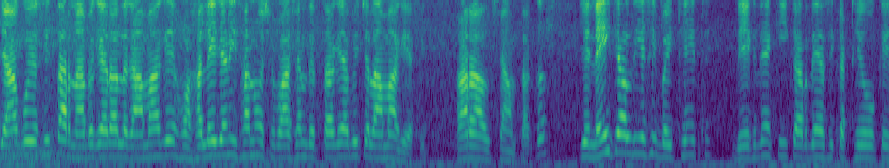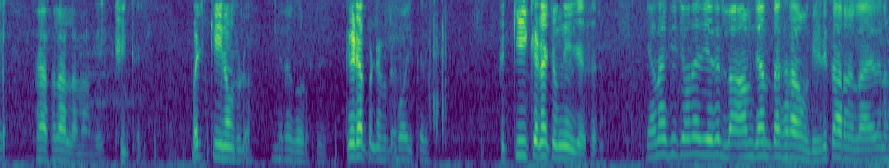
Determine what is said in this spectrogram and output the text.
ਜਾਂ ਕੋਈ ਅਸੀਂ ਧਰਨਾ ਵਗੈਰਾ ਲਗਾਵਾਂਗੇ ਹੁਣ ਹਲੇ ਜਾਨੀ ਸਾਨੂੰ ਆਸ਼ਵਾਸਨ ਦਿੱਤਾ ਗਿਆ ਵੀ ਚਲਾਵਾਂਗੇ ਅਸੀਂ ਹਰ ਹਾਲ ਸ਼ਾਮ ਤੱਕ। ਜੇ ਨਹੀਂ ਚੱਲਦੀ ਅਸੀਂ ਬੈਠੇ ਇੱਥੇ ਦੇਖਦੇ ਹਾਂ ਕੀ ਕਰਦੇ ਹਾਂ ਅਸੀਂ ਇਕੱਠੇ ਹੋ ਕੇ ਫੈਸਲਾ ਲਵਾਂਗੇ। ਠੀਕ ਹੈ ਜੀ। ਬਾਈ ਕੀ ਨਾਮ ਤੁਹਾਡਾ? ਮੇਰਾ ਗੁਰਪ੍ਰੀਤ। ਕਿਹੜਾ ਪਿੰਡ ਤੁਹਾਡਾ? ਬੋਈ ਕਰ ਤੇ ਕੀ ਕਹਿਣਾ ਚਾਹੁੰਦੇ ਜੀ ਫਿਰ? ਕਹਿਣਾ ਕੀ ਚਾਹੁੰਦੇ ਜਿਹੜੇ ਆਮ ਜਨਤਾ ਖਰਾਬ ਹੁੰਦੀ ਜਿਹੜੀ ਧਰਨੇ ਲਾਏ ਦੇਣ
